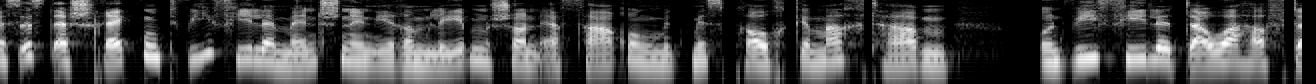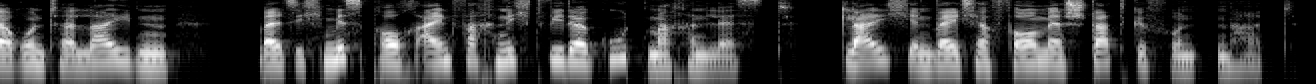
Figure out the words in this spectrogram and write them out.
Es ist erschreckend, wie viele Menschen in ihrem Leben schon Erfahrung mit Missbrauch gemacht haben und wie viele dauerhaft darunter leiden, weil sich Missbrauch einfach nicht wieder gut machen lässt, gleich in welcher Form er stattgefunden hat.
